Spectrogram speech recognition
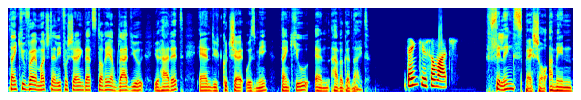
thank you very much, Nelly, for sharing that story. I'm glad you you had it and you could share it with me. Thank you and have a good night. Thank you so much. Feeling special. I mean,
